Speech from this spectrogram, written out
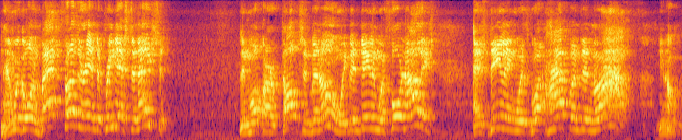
Now we're going back further into predestination than what our thoughts have been on. We've been dealing with foreknowledge as dealing with what happens in life, you know.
